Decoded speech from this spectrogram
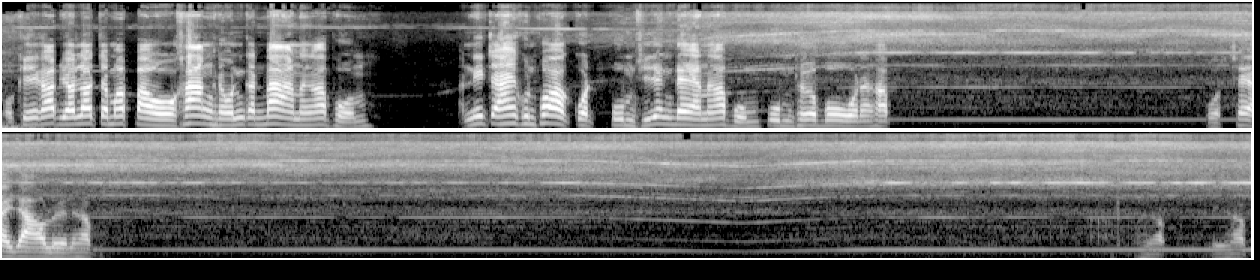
โอเคครับเดี๋ยวเราจะมาเป่าข้างถนนกันบ้างนะครับ ผม อันนี้จะให้คุณพ่อกดปุ่มสีแดงๆนะครับ ผมปุ่มเทอร์โบนะครับ กดแช่ยาวเลยนะครับ นี่ครับ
